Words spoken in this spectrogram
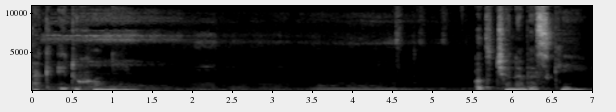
tak i duchovním. Otče nebeský,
